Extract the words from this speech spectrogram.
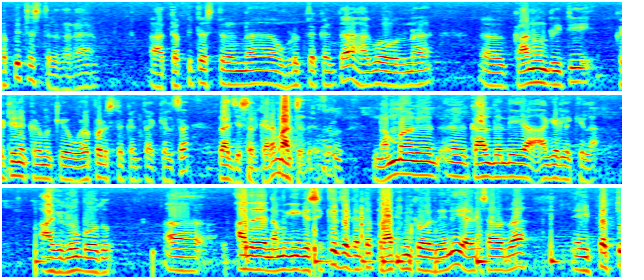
ತಪ್ಪಿತಸ್ಥರಿದಾರ, ಆ ತಪ್ಪಿತಸ್ಥರನ್ನು ಹುಡುಕ್ತಕ್ಕಂಥ ಹಾಗೂ ಅವ್ರನ್ನ ಕಾನೂನು ರೀತಿ ಕಠಿಣ ಕ್ರಮಕ್ಕೆ ಒಳಪಡಿಸ್ತಕ್ಕಂಥ ಕೆಲಸ ರಾಜ್ಯ ಸರ್ಕಾರ ಮಾಡ್ತದೆ. ನಮ್ಮ ಕಾಲದಲ್ಲಿ ಆಗಿರಲಿಕ್ಕಿಲ್ಲ. ಆಗಿರಲೂಬಹುದು ಆದರೆ ನಮಗೀಗ ಸಿಕ್ಕಿರ್ತಕ್ಕಂಥ ಪ್ರಾಥಮಿಕ ವರದಿಯಲ್ಲಿ ಎರಡು ಸಾವಿರದ ಇಪ್ಪತ್ತು,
